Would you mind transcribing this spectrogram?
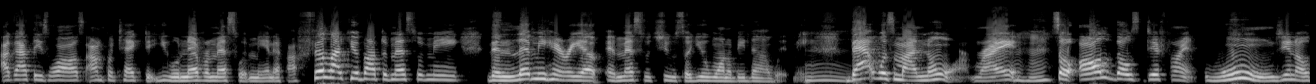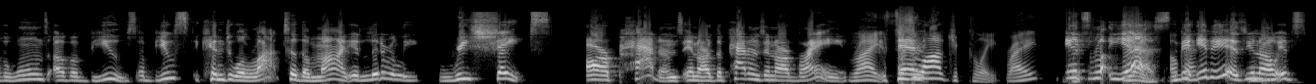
I got these walls. I'm protected. You will never mess with me. And if I feel like you're about to mess with me, then let me hurry up and mess with you so you'll want to be done with me. Mm. That was my norm, right? Mhm. So all of those different wounds, you know, the wounds of abuse, abuse can do a lot to the mind. It literally reshapes our patterns in our the patterns in our brain. Right. And- Physiologically, right? It's yes, okay. it- it is. You know, it's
